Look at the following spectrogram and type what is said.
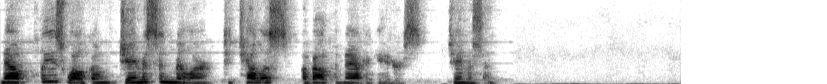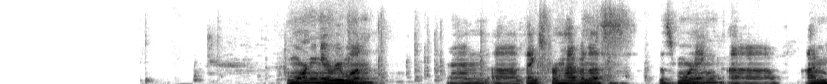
Now, please welcome Jameson Miller to tell us about the navigators. Jameson. Good morning, everyone, and uh, thanks for having us this morning. Uh, I'm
